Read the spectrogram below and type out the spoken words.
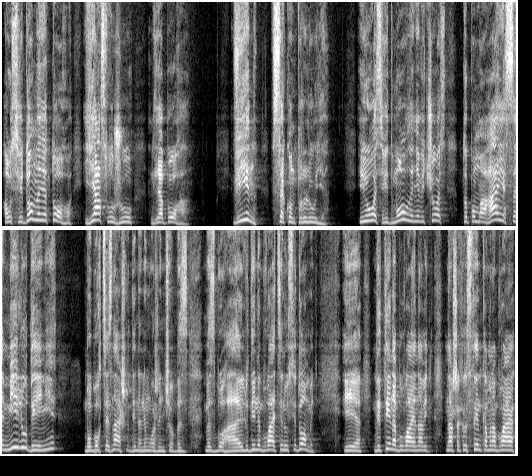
а усвідомлення того, я служу для Бога. Він все контролює. І ось відмовлення від чогось допомагає самій людині, бо Бог це знає, що людина не може нічого без, без Бога, а людина буває це не усвідомить. І дитина буває, навіть наша христинка, вона буває,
